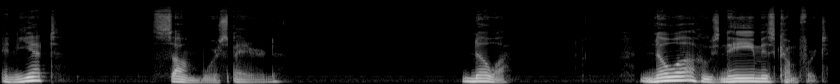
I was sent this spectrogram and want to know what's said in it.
And yet, some were spared. Noah. Noah, whose name is Comfort,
